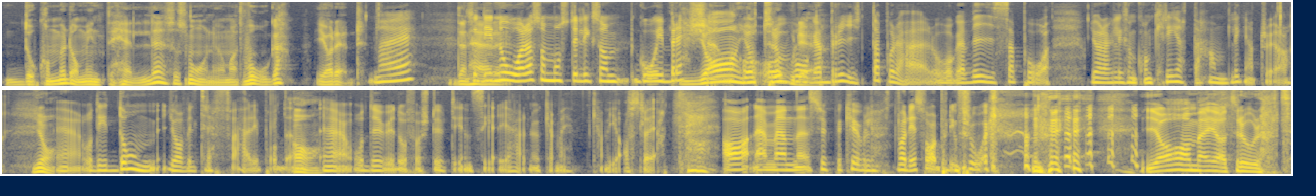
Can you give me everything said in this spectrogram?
då kommer de inte heller så småningom att våga, är jag rädd. Nej, den så det är några som måste liksom gå i bräschen ja, och, och våga bryta på det här och våga visa på, göra liksom konkreta handlingar tror jag. Ja. Eh, och det är dem jag vill träffa här i podden. Ja. Eh, och du är då först ut i en serie här nu kan vi, kan vi avslöja. Ja, nej men superkul. Var det svar på din fråga? ja, men jag tror, att,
